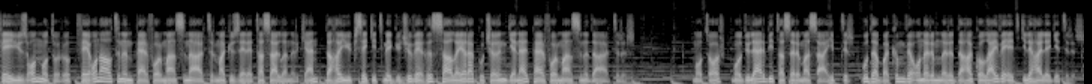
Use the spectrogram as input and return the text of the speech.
F-110 motoru, F-16'nın performansını artırmak üzere tasarlanırken, daha yüksek itme gücü ve hız sağlayarak uçağın genel performansını da artırır. Motor, modüler bir tasarıma sahiptir. Bu da bakım ve onarımları daha kolay ve etkili hale getirir.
